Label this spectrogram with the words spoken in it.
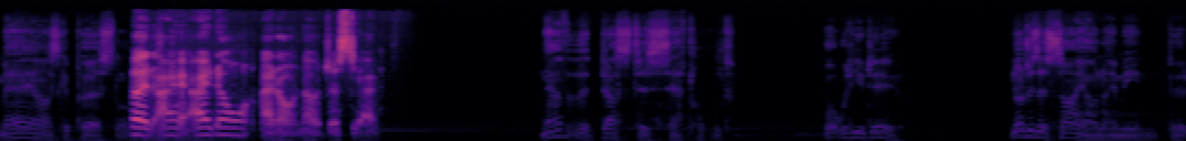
May I ask a personal But question? I I don't I don't know just yet. Now that the dust has settled, what will you do? Not as a scion, I mean, but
